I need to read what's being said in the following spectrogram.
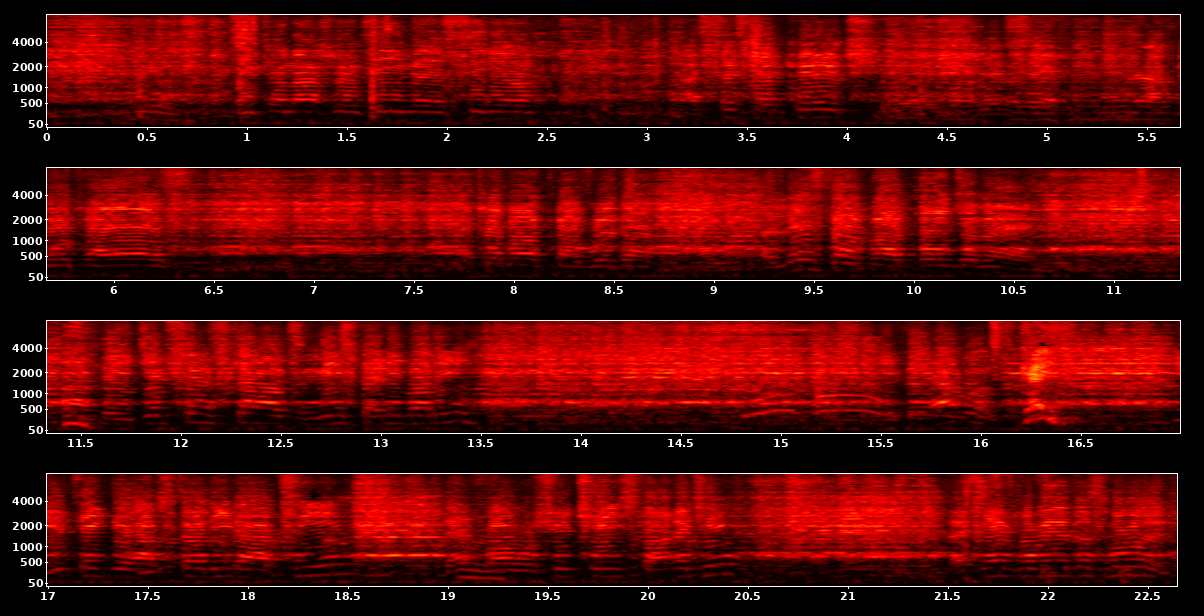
international team uh, senior assistant coach. Let's see, Ahmed Fayez. I came up with a, a list of uh, Benjamin. The Egyptian scouts missed anybody? If they haven't, Kai! you think they have studied our team? Therefore, we should change strategy? Let's hear from you this morning.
